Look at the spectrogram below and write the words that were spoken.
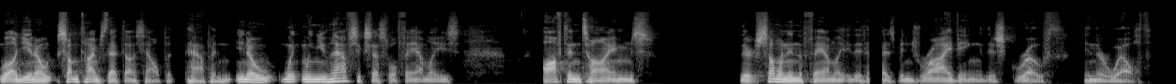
Well, you know, sometimes that does help it happen. You know, when when you have successful families, oftentimes there's someone in the family that has been driving this growth in their wealth.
